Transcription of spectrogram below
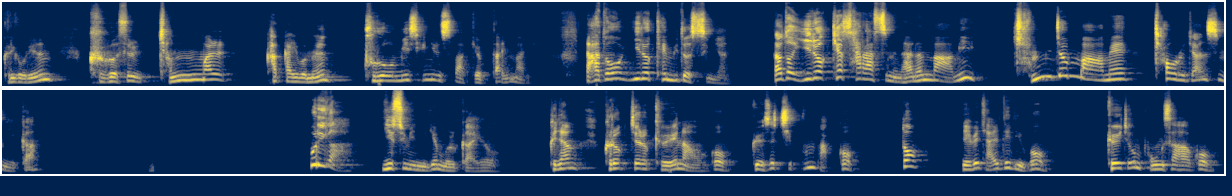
그리고 우리는 그것을 정말 가까이 보면 부러움이 생길 수밖에 없다 이 말이죠. 나도 이렇게 믿었으면 나도 이렇게 살았으면 하는 마음이 점점 마음에 차오르지 않습니까? 우리가 예수 믿는 게 뭘까요? 그냥 그럭저럭 교회 나오고 교회에서 직분 받고 또 예배 잘 드리고 교회 조금 봉사하고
